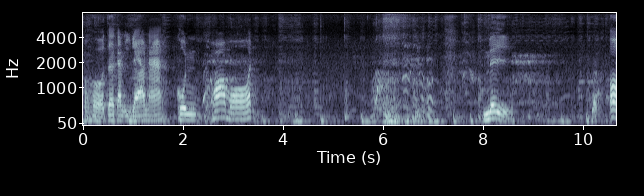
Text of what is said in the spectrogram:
โอ้โห เจอกันอีกแล้วนะ คุณพ่อมด นี่โอ้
